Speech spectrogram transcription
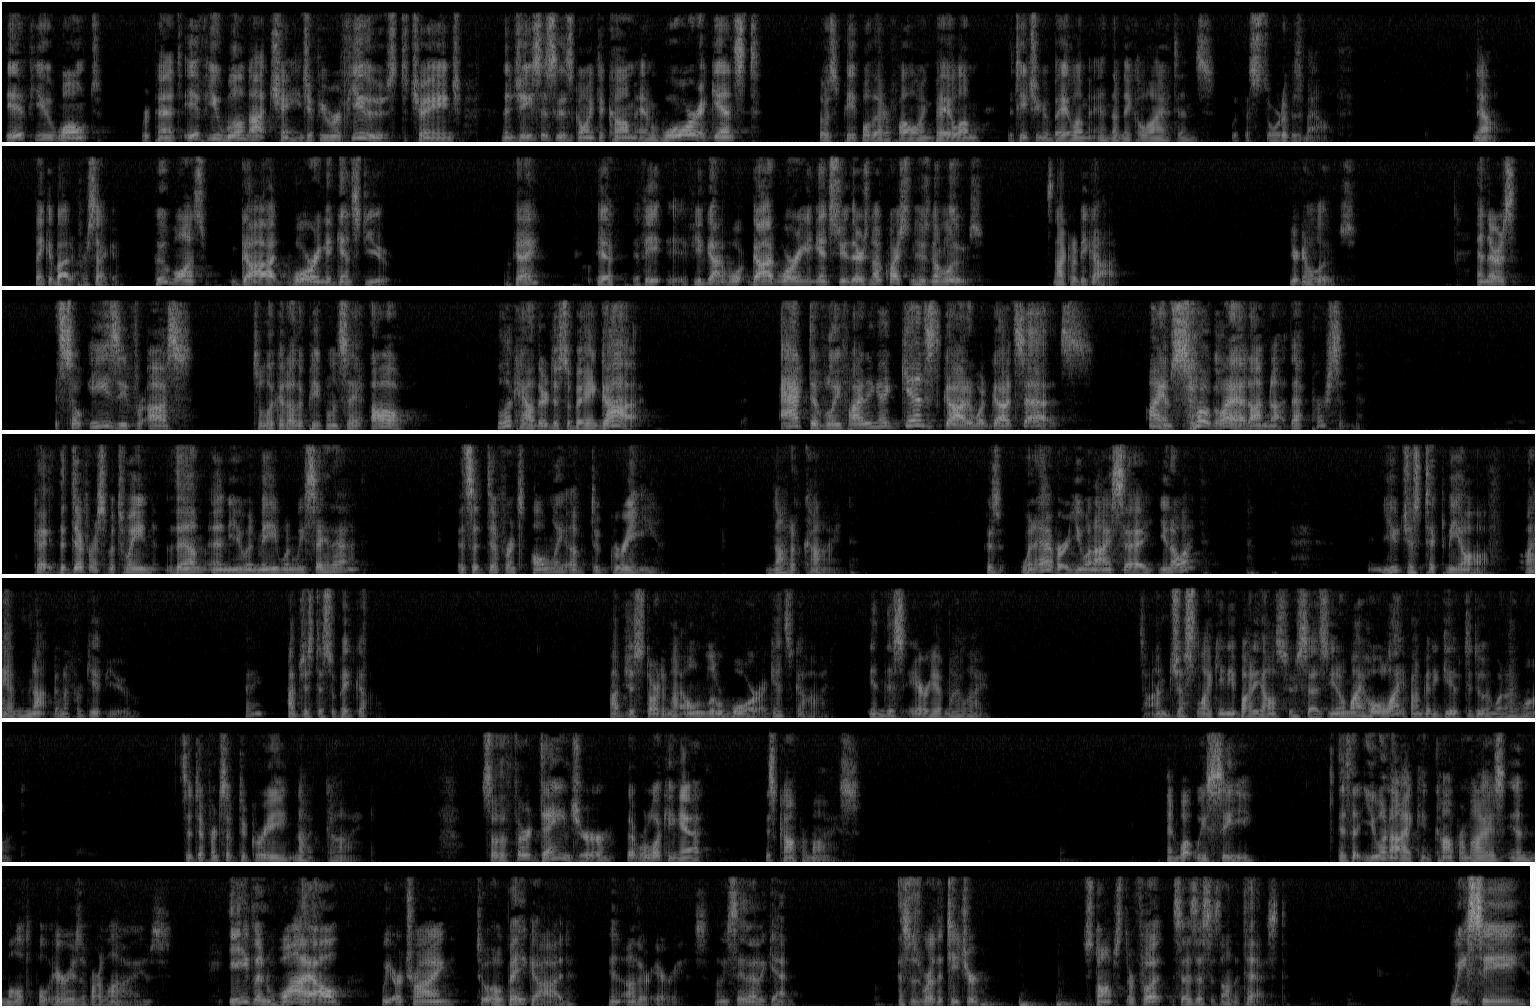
if you won't repent, if you will not change, if you refuse to change, then Jesus is going to come and war against those people that are following Balaam, the teaching of Balaam, and the Nicolaitans with the sword of his mouth. Now, think about it for a second. Who wants God warring against you? Okay? If if he if you've got war, God warring against you, there's no question who's going to lose. It's not going to be God. You're going to lose. And there's it's so easy for us to look at other people and say, "Oh, look how they're disobeying God." Actively fighting against God and what God says. I am so glad I'm not that person. Okay, the difference between them and you and me when we say that it's a difference only of degree, not of kind. Because whenever you and I say, you know what? You just ticked me off. I am not going to forgive you. Okay? I've just disobeyed God. I've just started my own little war against God in this area of my life. So I'm just like anybody else who says, you know, my whole life I'm going to give to doing what I want. It's a difference of degree, not kind. So the third danger that we're looking at is compromise. And what we see is that you and I can compromise in multiple areas of our lives, even while we are trying to obey God in other areas. Let me say that again. This is where the teacher stomps their foot and says, This is on the test. We see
